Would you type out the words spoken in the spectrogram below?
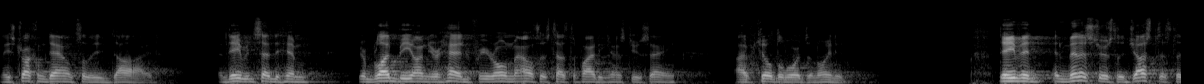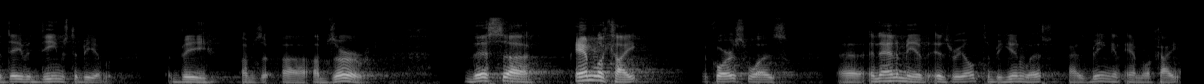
And he struck him down so that he died. And David said to him, Your blood be on your head, for your own mouth has testified against you, saying, I've killed the Lord's anointed. David administers the justice that David deems to be, be uh, observed. This uh, Amalekite, of course, was uh, an enemy of Israel to begin with, as being an Amalekite.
